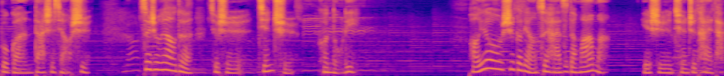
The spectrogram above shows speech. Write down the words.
不管大事小事，最重要的就是坚持和努力。朋友是个两岁孩子的妈妈，也是全职太太。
